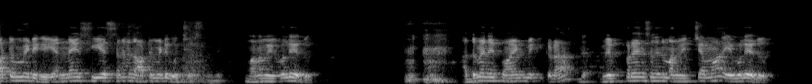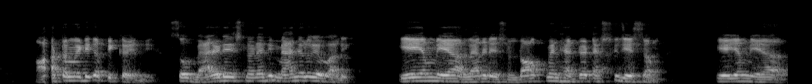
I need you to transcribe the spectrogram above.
ఆటోమేటిక్గా ఎన్ఐసిఎస్ అనేది ఆటోమేటిక్ వచ్చేస్తుంది. మనం ఇవ్వలేదు. అర్థమైన పాయింట్ మీకు ఇక్కడ? రిఫరెన్స్ అనేది మనం ఇచ్చామా? ఇవ్వలేదు. ఆటోమేటిక్గా పిక్ అయింది. సో వ్యాలిడేషన్ అనేది మాన్యువల్గా ఇవ్వాలి. AMAR validation document head text చేసాం ఏఎంఏఆర్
